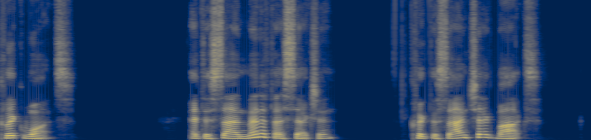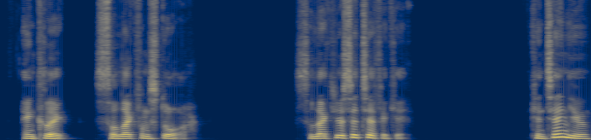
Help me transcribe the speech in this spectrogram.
ClickOnce. At the Sign Manifest section, click the Sign checkbox and click Select from Store. Select your certificate. Continue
